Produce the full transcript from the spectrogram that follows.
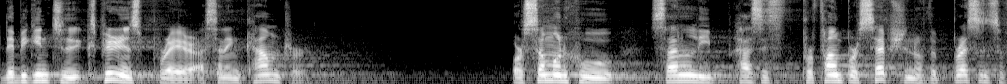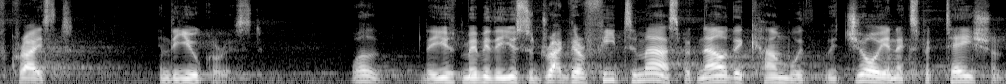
they begin to experience prayer as an encounter. Or someone who suddenly has this profound perception of the presence of Christ in the Eucharist. Well, they used, maybe they used to drag their feet to Mass, but now they come with, with joy and expectation.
